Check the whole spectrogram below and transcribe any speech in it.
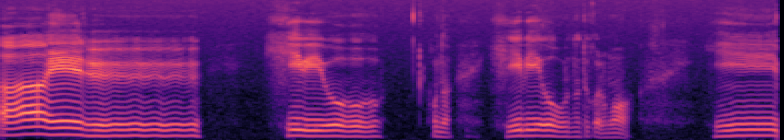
会える日々を、この日々をのところも、日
